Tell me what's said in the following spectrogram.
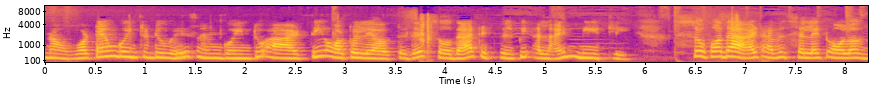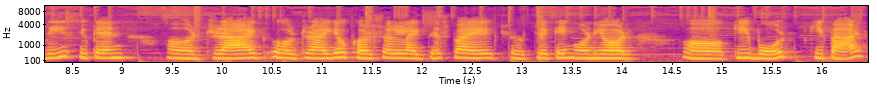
now what I'm going to do is I'm going to add the auto layout to this so that it will be aligned neatly. So for that I will select all of these. You can uh, drag uh, drag your cursor like this by uh, clicking on your uh, keyboard keypad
